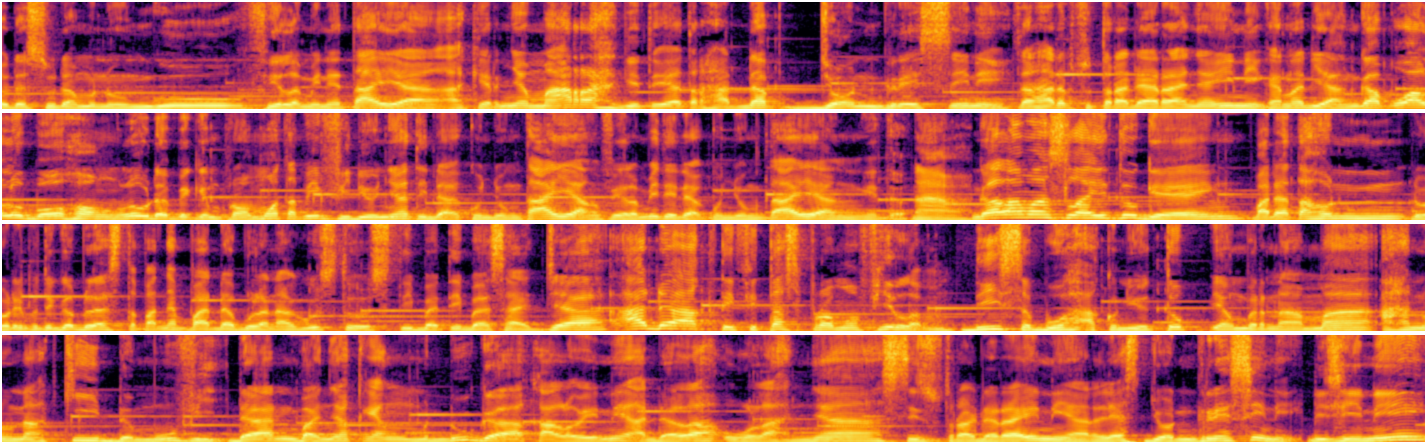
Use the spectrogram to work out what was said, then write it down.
sudah sudah menunggu film ini tayang, akhirnya marah gitu ya terhadap John Grace ini, terhadap sutradaranya ini karena dianggap wah lu bohong, lu udah bikin promo tapi videonya tidak kunjung tayang, filmnya tidak kunjung tayang gitu. Nah, nggak lama setelah itu, geng, pada tahun 2013 tepatnya pada bulan Agustus, tiba-tiba saja ada aktivitas promo film di sebuah akun YouTube yang bernama Anunnaki The Movie dan banyak yang menduga kalau ini adalah ulahnya si sutradara ini alias John Grace ini. Di sini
